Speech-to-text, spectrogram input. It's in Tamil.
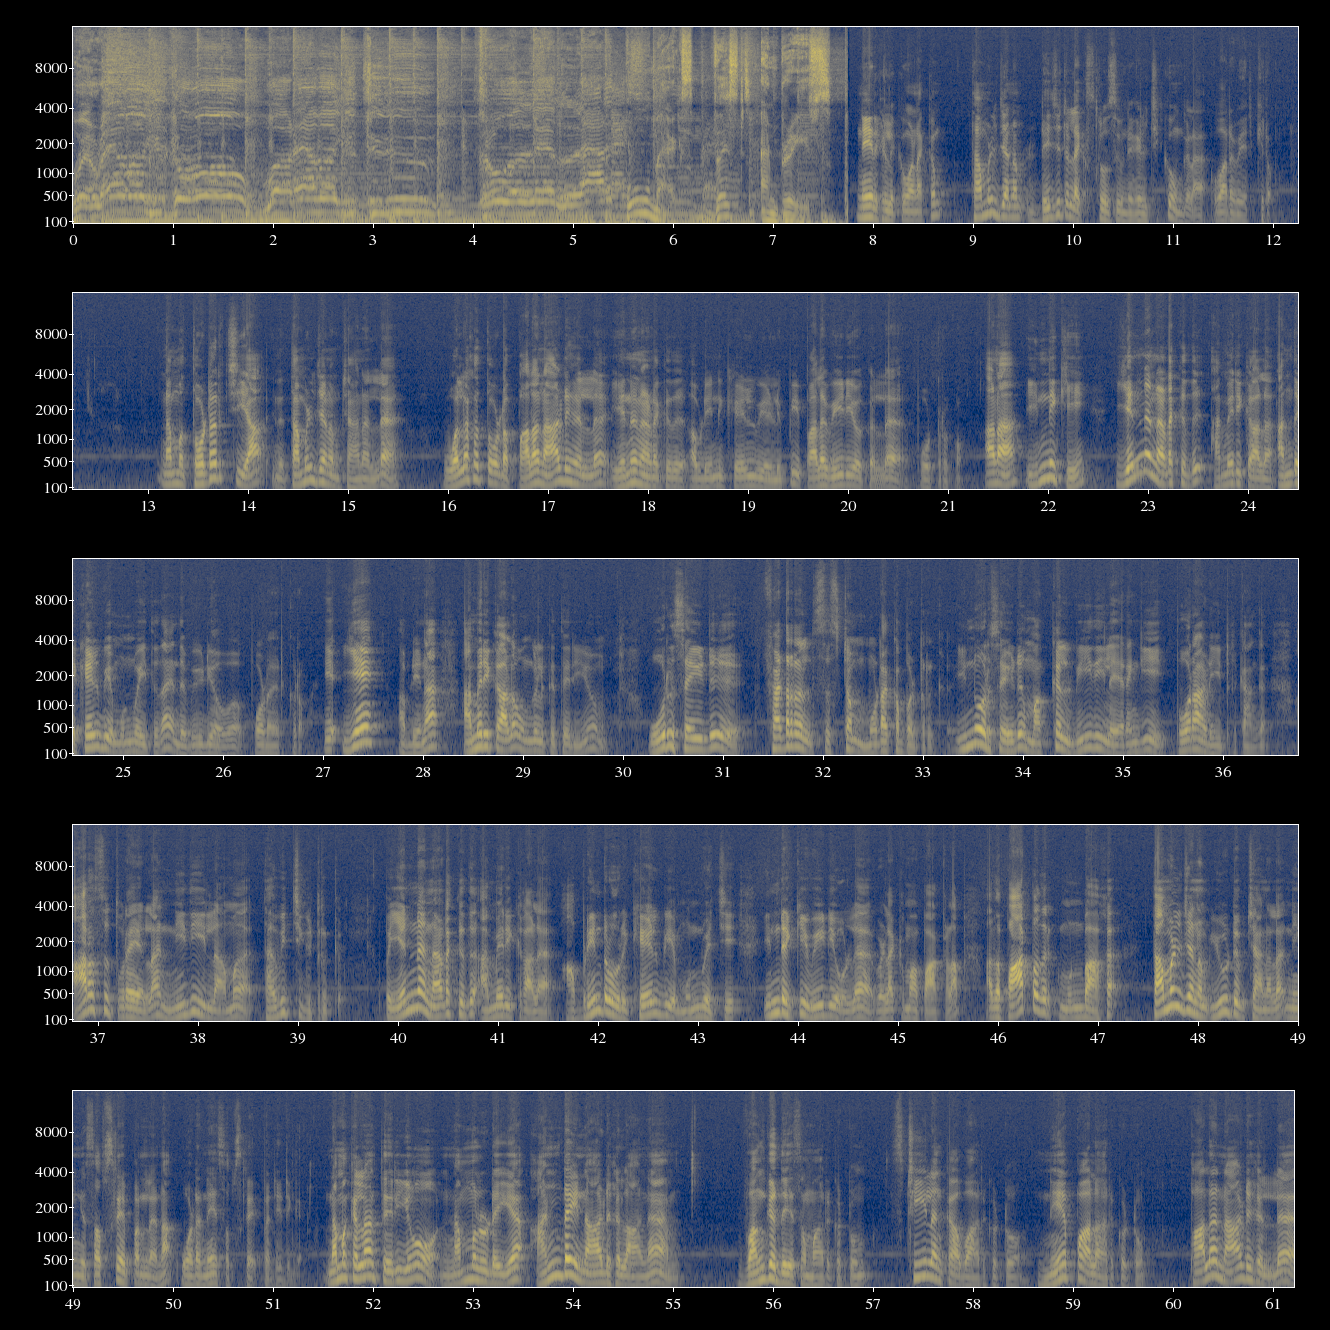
Wherever you go, whatever you do, throw a little at it. Omax, Vest and Briefs. நேர்களுக்கு வணக்கம் தமிழ் ஜனம் டிஜிட்டல் எக்ஸ்க்ளூசிவ் நிகழ்ச்சிக்கு உங்களை வரவேற்கிறோம் நம்ம தொடர்ச்சியாக இந்த தமிழ் ஜனம் சேனலில் உலகத்தோட பல நாடுகளில் என்ன நடக்குது அப்படின்னு கேள்வி எழுப்பி பல வீடியோக்களில் போட்டிருக்கோம் ஆனால் இன்னைக்கு என்ன நடக்குது? அமெரிக்காவில் அந்த கேள்வியை முன்வைத்து தான் இந்த வீடியோவை போட இருக்கிறோம். ஏ- ஏன் அப்படின்னா அமெரிக்காவில் உங்களுக்கு தெரியும் ஒரு சைடு ஃபெடரல் சிஸ்டம் முடக்கப்பட்டிருக்கு. இன்னொரு சைடு மக்கள் வீதியில் இறங்கி போராடிக்கிட்டு இருக்காங்க. அரசு துறையெல்லாம் நிதி இல்லாமல் தவிச்சுக்கிட்டு இருக்கு. இப்போ என்ன நடக்குது அமெரிக்காவில் அப்படின்ற ஒரு கேள்வியை முன்வச்சு இன்றைக்கு வீடியோவில் விளக்கமாக பார்க்கலாம். அதை பார்ப்பதற்கு முன்பாக தமிழ் ஜனம் யூடியூப் சேனலை நீங்கள் சப்ஸ்கிரைப் பண்ணலைன்னா உடனே சப்ஸ்கிரைப் பண்ணிவிடுங்க நமக்கெல்லாம் தெரியும் நம்மளுடைய அண்டை நாடுகளான வங்கதேசமாக இருக்கட்டும் ஸ்ரீலங்காவாக இருக்கட்டும் நேபாளாக இருக்கட்டும் பல நாடுகளில்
